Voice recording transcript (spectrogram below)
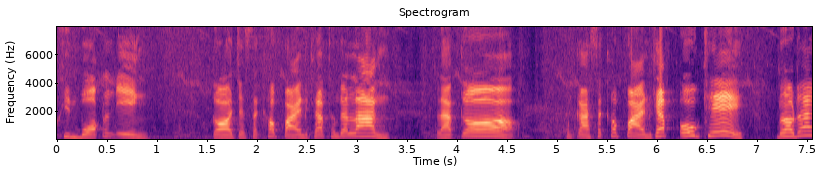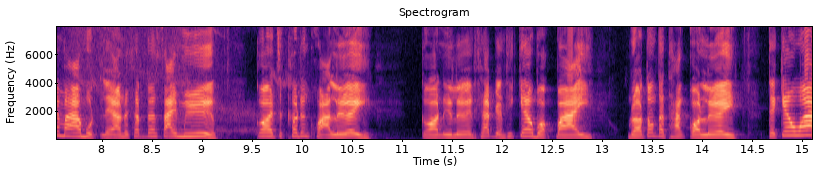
ควีนวอล์กนั่นเอง ก็จะซัดเข้าไปนะครับทางด้านล่าง แล้วก็ทำการซัดเข้าไปนะครับโอเค เราได้มาหมดแล้วนะครับด้านซ้ายมือ ก็จะเข้าด้านขวาเลย ก่อนอื่นเลยนะครับอย่างที่แก้วบอกไป เราต้องตัดทางก่อนเลย แต่แก้วว่า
